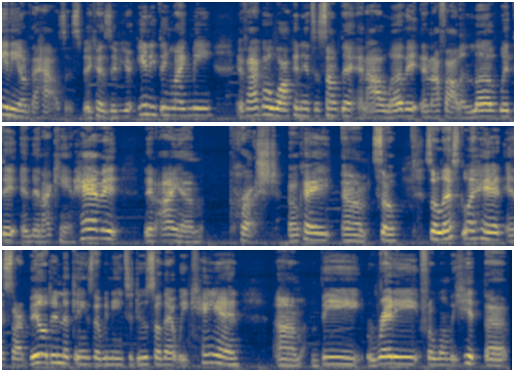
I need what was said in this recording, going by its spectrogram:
any of the houses. Because if you're anything like me, if I go walking into something and I love it and I fall in love with it and then I can't have it, then I am crushed. Okay. Um, so so let's go ahead and start building the things that we need to do so that we can um, be ready for when we hit the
